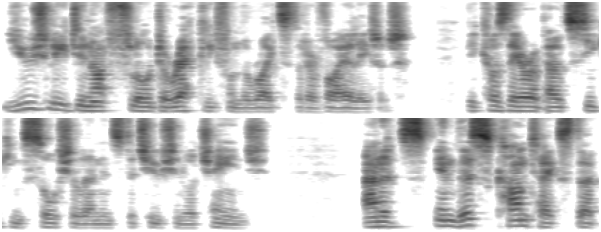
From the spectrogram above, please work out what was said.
usually do not flow directly from the rights that are violated because they are about seeking social and institutional change. And it's in this context that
